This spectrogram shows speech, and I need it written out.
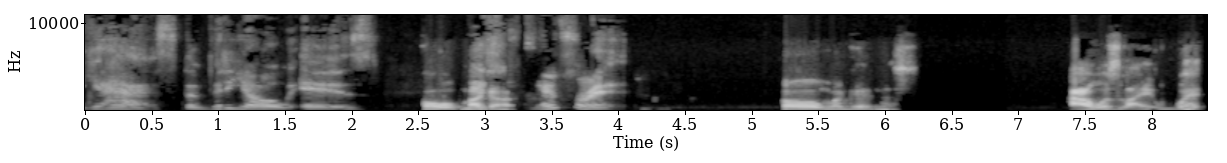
Yes, the video is Oh my god. Different. Oh my goodness. I was like, what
